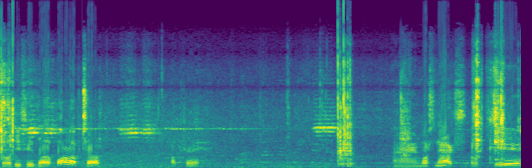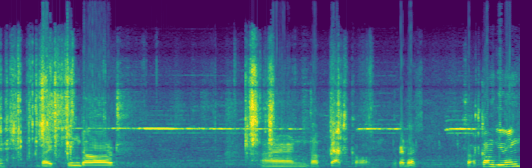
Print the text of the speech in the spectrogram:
so this is the power adapter okay. And what's next? Okay. The screen guard. And the back cover look at that. So Adcom giving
